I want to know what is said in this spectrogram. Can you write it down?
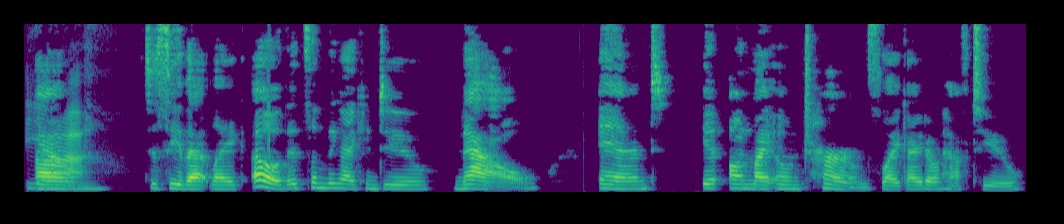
yeah. um, to see that like, oh, that's something I can do now and it on my own terms. Like I don't have to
